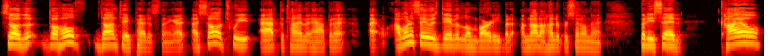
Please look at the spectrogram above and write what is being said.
So the the whole Dante Pettis thing, I, I saw a tweet at the time it happened. I I, I want to say it was David Lombardi, but I'm not 100 percent on that. But he said Kyle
